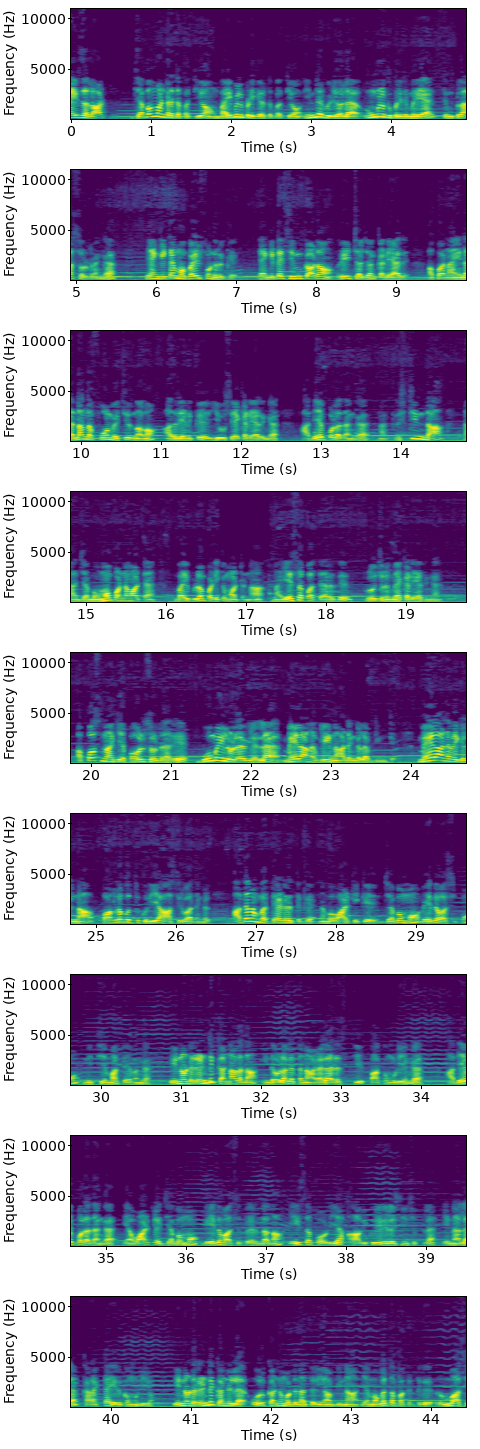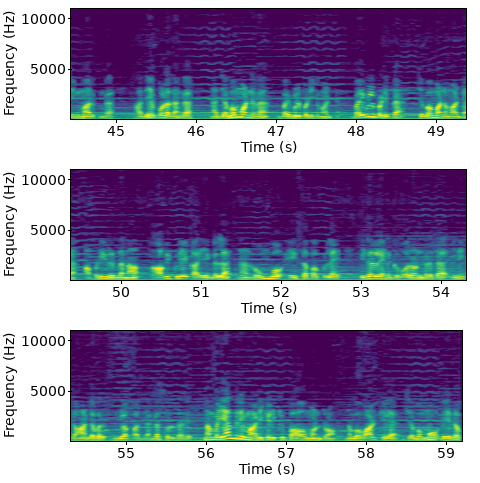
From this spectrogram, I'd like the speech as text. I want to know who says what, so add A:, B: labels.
A: Price allot ஜெபம் பண்றத பத்தியும் பைபிள் படிக்கிறத பத்தியும் இந்த வீடியோல உங்களுக்கு புரியுற மாதிரியே சிம்பிளா சொல்றேங்க. என்கிட்ட மொபைல் போன் இருக்கு. என்கிட்ட சிம் கார்டும் ரீசார்ஜும் கிடையாது. அப்ப நான் என்னதான் அந்த போன் வச்சிருந்தாலும் அதுல எனக்கு யூஸே கிடையாதுங்க. அதே போலதாங்க நான் கிறிஸ்டின் தான். நான் ஜெபமும் பண்ண மாட்டேன். பைபிளும் படிக்க மாட்டேன்னா நான் ஏசப்பா தேர்றது பிரயோஜனமே கிடையாதுங்க. அப்போஸ் நாகிய பவுல் சொல்றாரு பூமியில் உள்ளவர்கள் இல்ல மேலானவர்களின் நாடுங்கள் அப்படின்ட்டு. மேலானவைகள்னா பரலோகத்துக்குரிய ஆசீர்வாதங்கள். அதை நம்ம தேடுறதுக்கு நம்ம வாழ்க்கைக்கு ஜெபமும் வேத வாசிப்பும் நிச்சயமா தேவைங்க. என்னோட ரெண்டு கண்ணால தான் இந்த உலகத்தை நான் அழகா ரசிச்சு பார்க்க முடியுங்க. அதே போலதாங்க என் வாழ்க்கையில ஜெபமும் வேத வாசிப்பு இருந்தாதான் ஏசப்பாவுடைய ஆவிக்குரிய ரிலேஷன்ஷிப்ல என்னால கரெக்டா இருக்க முடியும். என்னோட ரெண்டு கண்ணுல ஒரு கண்ணு மட்டும் தான் தெரியும் அப்படின்னா என் முகத்தை பார்க்கறதுக்கு ரொம்ப அசிங்கமா இருக்குங்க. அதே போலதாங்க நான் ஜெபம் பண்ணுவேன் பைபிள் படிக்க மாட்டேன். பைபிள் படிப்பேன் ஜெபம் பண்ண மாட்டேன். அப்படின்னு இருந்தேன்னா ஆவிக்குரிய காரியங்கள்ல நான் ரொம்ப ஏசப்பாக்குள்ள இடல் எனக்கு வரும்ன்றத இன்னைக்கு ஆண்டவர் உங்களை பார்த்தாங்க சொல்றாரு. நம்ம ஏன் தெரியுமா அடிக்கடிக்கு பாவம் பண்றோம்? நம்ம வாழ்க்கையில ஜெபமோ வேத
